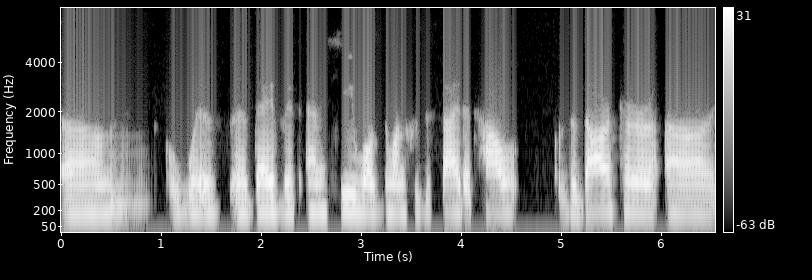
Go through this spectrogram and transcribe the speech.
um, with uh, David, and he was the one who decided how the darker uh,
